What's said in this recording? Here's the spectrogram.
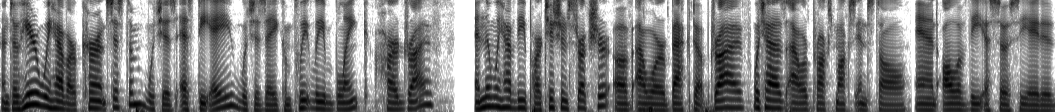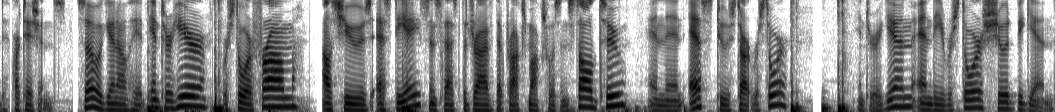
And so here we have our current system, which is SDA, which is a completely blank hard drive. And then we have the partition structure of our backed up drive, which has our Proxmox install and all of the associated partitions. So again, I'll hit enter here, restore from, I'll choose SDA since that's the drive that Proxmox was installed to, and then S to start restore. Enter again, and the restore should begin.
